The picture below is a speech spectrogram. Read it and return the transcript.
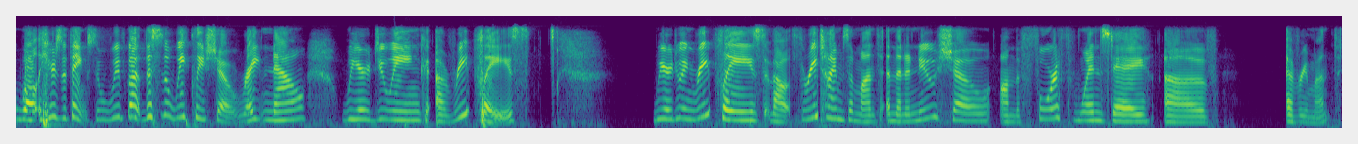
well, here's the thing. So we've got this is a weekly show. Right now, we are doing uh, replays. We are doing replays about three times a month, and then a new show on the fourth Wednesday of every month.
